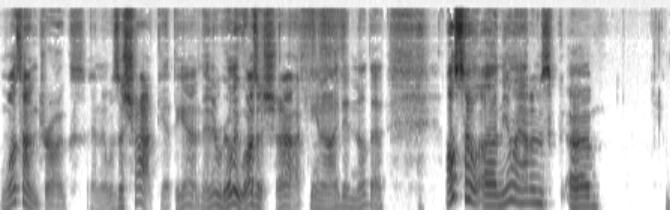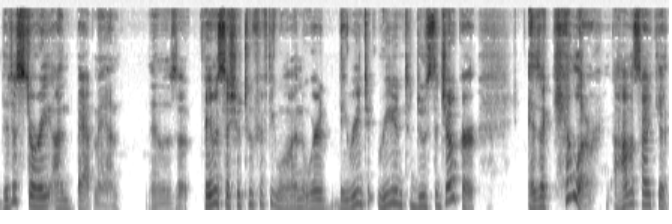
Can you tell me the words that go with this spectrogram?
was on drugs, and it was a shock at the end. And it really was a shock. You know, I didn't know that. Also, uh, Neal Adams uh, did a story on Batman. It was a famous issue 251 where they re- reintroduced the Joker as a killer, a homicide killer.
